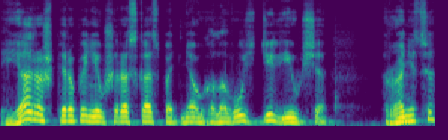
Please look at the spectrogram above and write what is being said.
Яраш, перапыніўшы расказ, падняў галаву, здзівіўся. Раніца,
